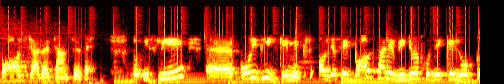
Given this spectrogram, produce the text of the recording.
बहुत ज़्यादा चांसेस हैं। तो इसलिए आ, कोई भी गिमिक्स और जैसे बहुत सारे वीडियोस को देख के लोग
